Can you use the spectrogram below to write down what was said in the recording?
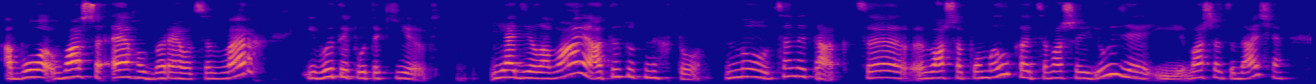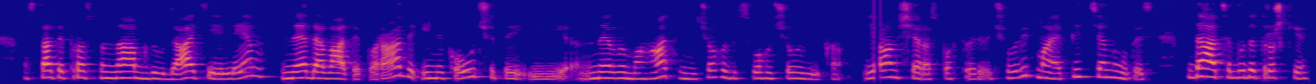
або ваше его бере оце вверх, і ви, типу, такі, я ділова, а ти тут ніхто. Ну, це не так. Це ваша помилка, це ваша ілюзія, і ваша задача стати просто наблюдателем, не давати поради і не коучити, і не вимагати нічого від свого чоловіка. Я вам ще раз повторюю: чоловік має підтягнутись. Да, це буде трошки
